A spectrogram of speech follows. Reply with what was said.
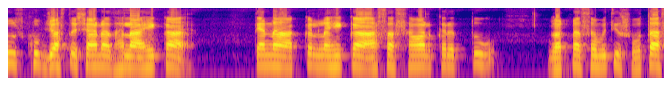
तूच खूप जास्त शहाणा झाला आहे का? त्यांना अक्कल नाही का? असा सवाल करत तू घटना समितीस होतास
